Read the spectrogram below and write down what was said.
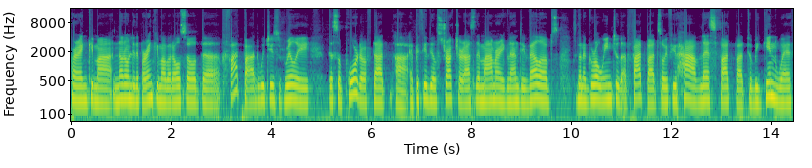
parenchyma, not only the parenchyma, but also the fat pad, which is really the support of that uh, epithelial structure as the mammary gland develops. It's going to grow into that fat pad. So if you have less fat pad to begin with,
